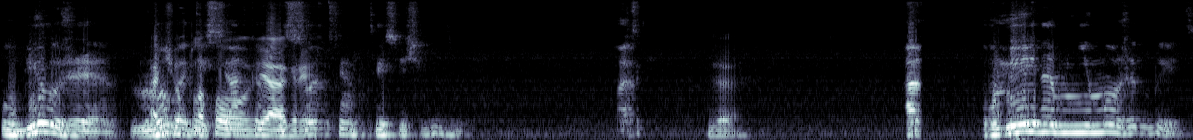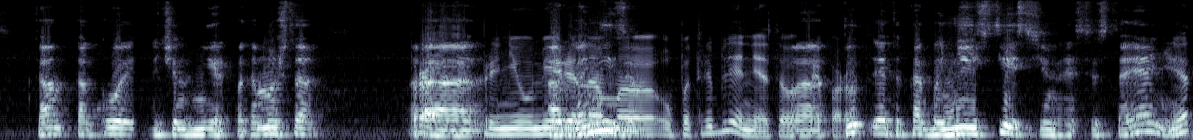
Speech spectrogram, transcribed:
убил уже а много а десятков сотен тысяч людей. Да. А умеренным не может быть. Там такой значит, нет, потому что Правильно, а, при неумеренном организм, а, употреблении этого а, препарата. Тут это как бы неестественное состояние. Нет?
